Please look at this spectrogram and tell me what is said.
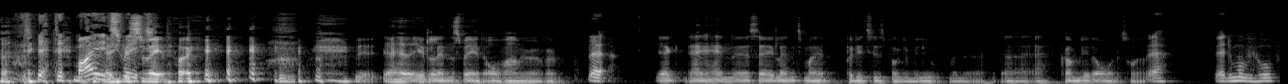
noget. Ja, det er meget Ikke svagt. svagt øje. Jeg havde et eller andet svagt over ham i hvert fald. Ja. Jeg, han, han øh, sagde et eller andet til mig på det tidspunkt i mit liv, men øh, jeg er kommet lidt over det, tror jeg. Ja, ja det må vi håbe.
